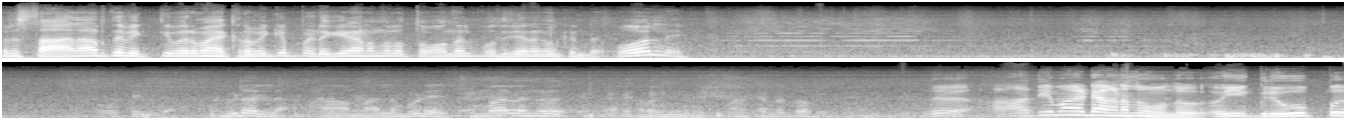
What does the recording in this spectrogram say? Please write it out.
ഒരു സ്ഥാനാർത്ഥി വ്യക്തിപരമായി ആക്രമിക്കപ്പെടുകയാണെന്നുള്ള തോന്നൽ പൊതുജനങ്ങൾക്കുണ്ട്. പോലല്ലേ ഇവിടെ അല്ല ആ മലമ്പുഴ ചുമ്മാ നിങ്ങൾ ഇത് ആദ്യമായിട്ടാണെന്ന് തോന്നുന്നു. ഈ ഗ്രൂപ്പ്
